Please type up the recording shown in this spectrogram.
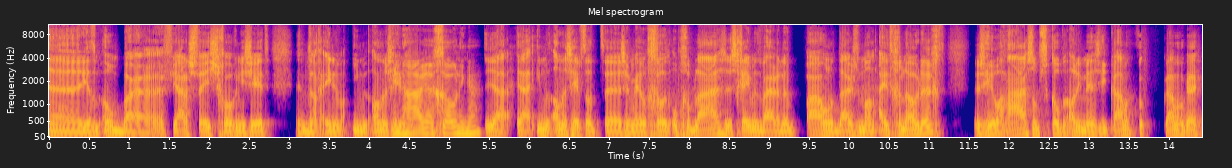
uh, die had een openbaar verjaardagsfeestje georganiseerd. En toen dacht een, iemand anders... In heeft, Haren, Groningen. Ja, ja, iemand anders heeft dat uh, zeg maar heel groot opgeblazen. Dus op een gegeven moment waren er een paar honderdduizend man uitgenodigd. Dus heel haars op zijn kop. En al die mensen die kwamen, kwamen ook echt.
